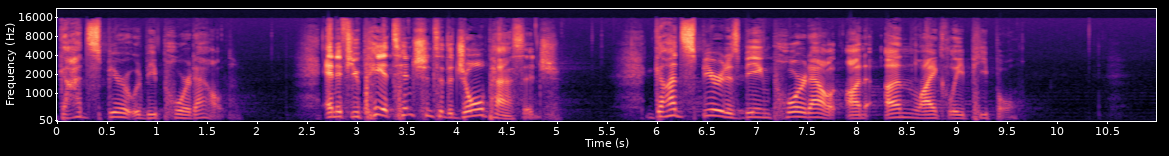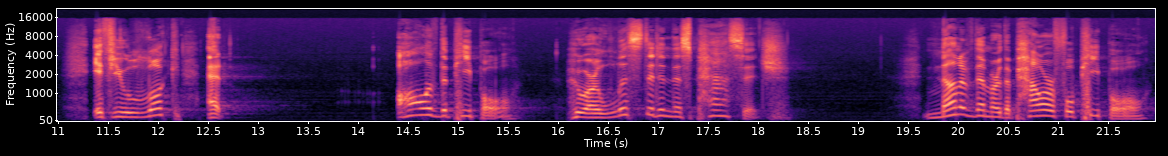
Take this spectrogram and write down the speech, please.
God's Spirit would be poured out. And if you pay attention to the Joel passage, God's Spirit is being poured out on unlikely people. If you look at all of the people who are listed in this passage, none of them are the powerful people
